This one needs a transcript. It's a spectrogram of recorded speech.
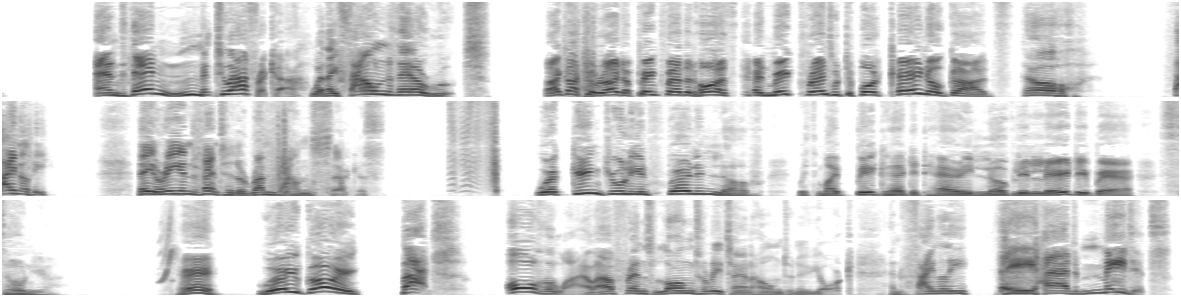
and then went to Africa, where they found their roots. I got to ride a pink-feathered horse and make friends with the volcano gods. Oh, finally, they reinvented a rundown circus. Where King Julian fell in love with my big-headed, hairy, lovely lady bear, Sonya. Hey, where are you going? But all the while, our friends longed to return home to New York, and finally, they had made it.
